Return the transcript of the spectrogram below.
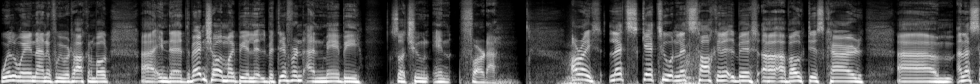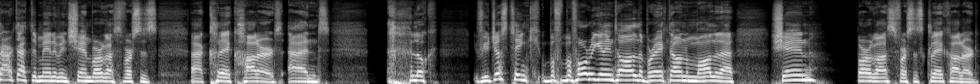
will win. And if we were talking about uh, in the, the bench show, it might be a little bit different and maybe so tune in for that. All right, let's get to it and let's talk a little bit uh, about this card. Um, and let's start at the main event Shane Burgos versus uh, Clay Collard. And look, if you just think, before we get into all the breakdown and all of that, Shane Burgos versus Clay Collard.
